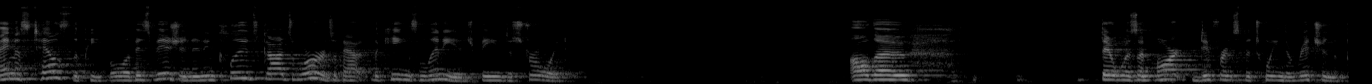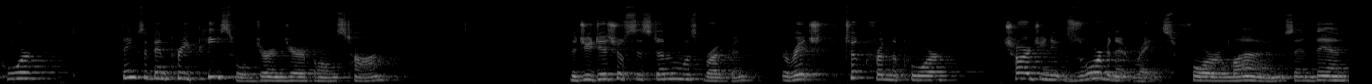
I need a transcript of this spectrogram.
Amos tells the people of his vision and includes God's words about the king's lineage being destroyed. Although there was a marked difference between the rich and the poor, things have been pretty peaceful during Jeroboam's time. The judicial system was broken, the rich took from the poor, charging exorbitant rates for loans and then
